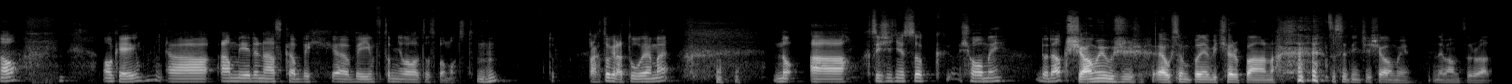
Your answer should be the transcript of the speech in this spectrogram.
No, OK. A, a mi jedenáctka bych, eh, by jim v tom měla letos pomoct. Mm-hmm. Tak to gratulujeme. No a chceš ještě něco k Xiaomi? Dodat? K Xiaomi už, já už jsem úplně vyčerpán, co se týče Xiaomi. Nemám co dodat.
